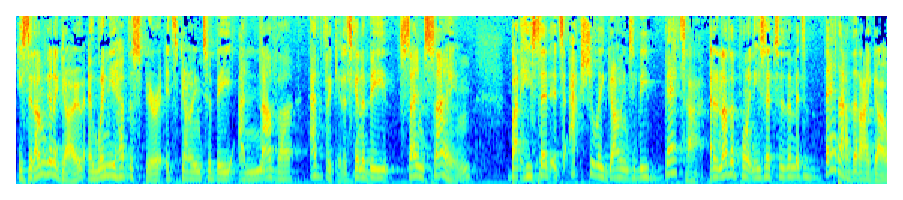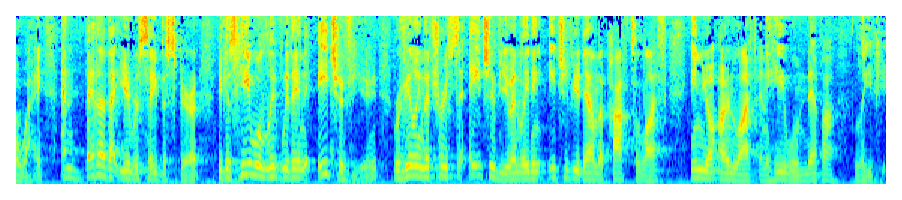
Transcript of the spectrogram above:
He said, I'm going to go, and when you have the Spirit, it's going to be another advocate. It's going to be same, same, but he said it's actually going to be better. At another point, he said to them, It's better that I go away and better that you receive the Spirit because he will live within each of you, revealing the truth to each of you and leading each of you down the path to life in your own life, and he will never leave you.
